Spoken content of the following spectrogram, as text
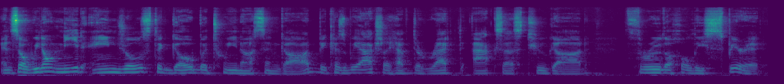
And so we don't need angels to go between us and God because we actually have direct access to God through the Holy Spirit,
